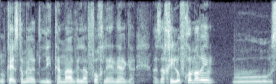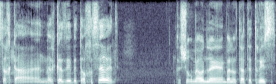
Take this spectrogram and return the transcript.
אוקיי? זאת אומרת, להיטמע ולהפוך לאנרגיה. אז החילוף חומרים הוא שחקן מרכזי בתוך הסרט. קשור מאוד לבלוטת התריס,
